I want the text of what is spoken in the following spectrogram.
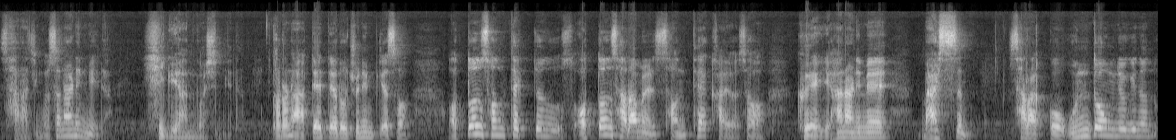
사라진 것은 아닙니다. 희귀한 것입니다. 그러나 때때로 주님께서 어떤 선택, 어떤 사람을 선택하여서 그에게 하나님의 말씀, 살았고 운동력 있는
